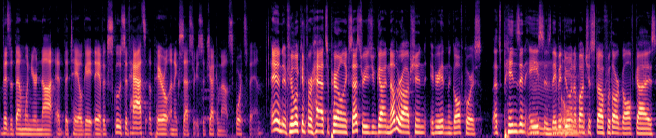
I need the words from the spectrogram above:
visit them when you're not at the tailgate, they have exclusive hats, apparel, and accessories. So check them out, Sports Fan. And if you're looking for hats, apparel, and accessories, you've got another option if you're hitting the golf course. That's Pins and Aces. They've been doing a bunch of stuff with our golf guys.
